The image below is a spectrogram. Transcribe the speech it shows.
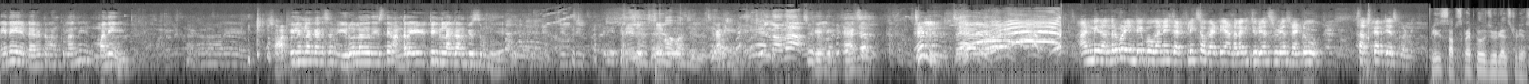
నేనే డైరెక్టర్ అంకుల్ అని మనీ షార్ట్ ఫిలిం లా కనీసం హీరో లాగా తీస్తే అండర్ ఎయిటీన్ లాగా అనిపిస్తుండు కానీ really, hats off. Chill. And మీరందరూ కూడా ఇంటికి పోగానే జెట్ఫ్లిక్స్ ఒకటి అండ్ అలాగే జూరియల్ స్టూడియోస్ రెండు సబ్స్క్రైబ్ చేసుకోండి. Please subscribe to Jurial Studios.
